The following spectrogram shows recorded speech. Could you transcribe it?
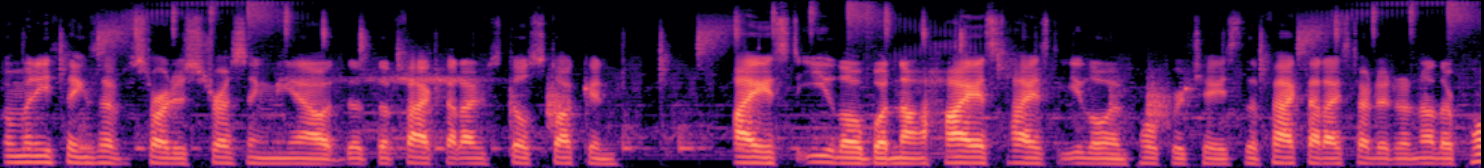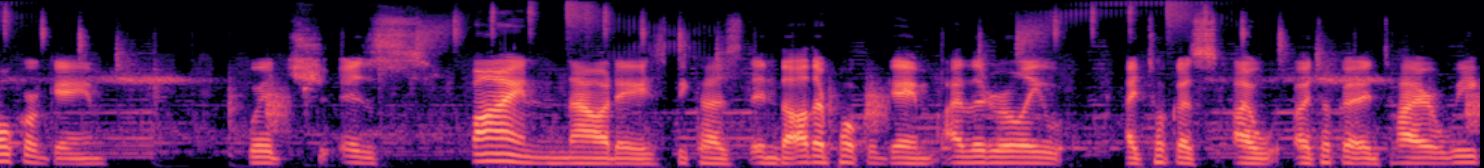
so many things have started stressing me out. The, the fact that I'm still stuck in highest elo, but not highest, highest elo in Poker Chase. The fact that I started another poker game, which is fine nowadays because in the other poker game, I literally, I took us, I, I took an entire week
